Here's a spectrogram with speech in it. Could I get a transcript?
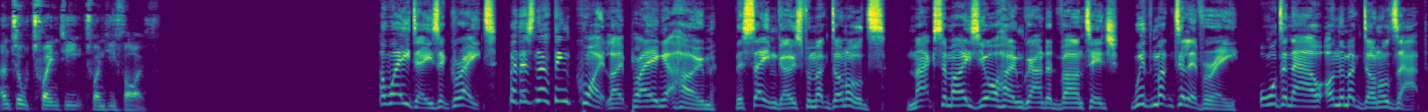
until 2025. Away days are great, but there's nothing quite like playing at home. The same goes for McDonald's. Maximize your home ground advantage with McDelivery. Order now on the McDonald's app.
